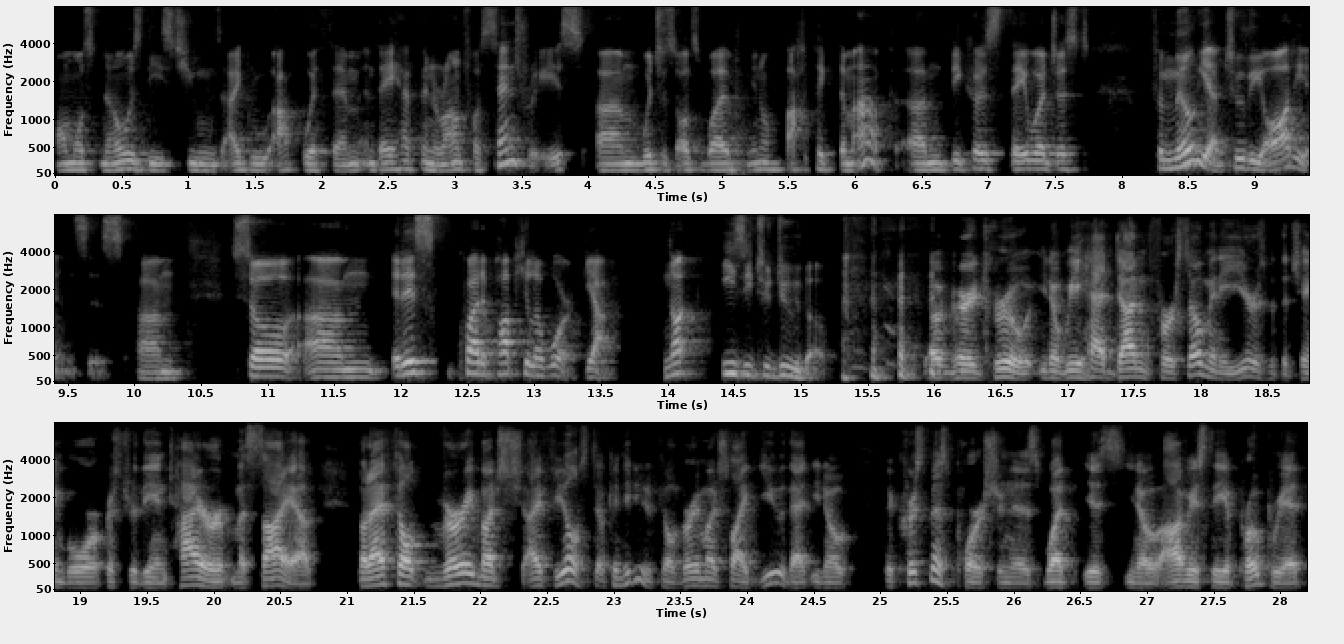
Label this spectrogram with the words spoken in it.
almost knows these tunes. I grew up with them, and they have been around for centuries, um, which is also why you know Bach picked them up um, because they were just familiar to the audiences. Um, so um, it is quite a popular work. Yeah, not easy to do though. oh, very true. You know, we had done for so many years with the chamber orchestra the entire Messiah, but I felt very much. I feel still continue to feel very much like you that you know the Christmas portion is what is, you know, obviously appropriate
